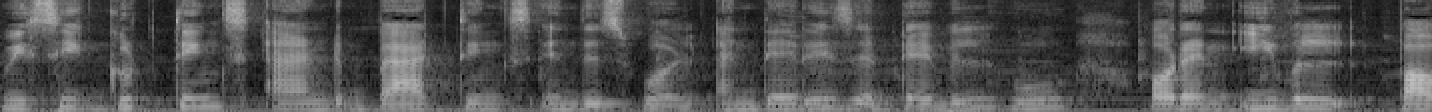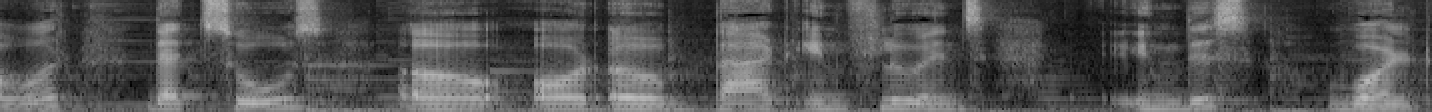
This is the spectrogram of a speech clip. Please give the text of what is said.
We see good things and bad things in this world, and there is a devil who or an evil power that sows uh, or a bad influence in this world.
